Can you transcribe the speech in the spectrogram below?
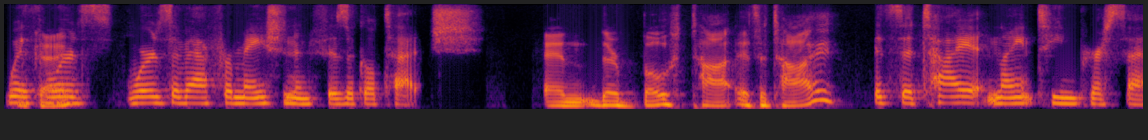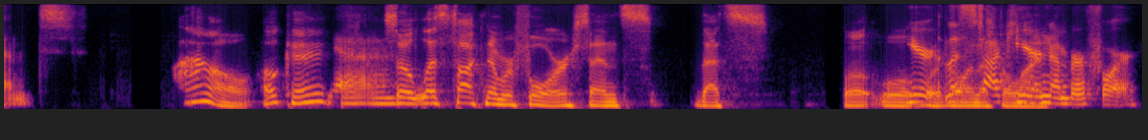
with okay. words words of affirmation and physical touch. And they're both tie. It's a tie. It's a tie at 19%. Wow. Okay. Yeah. So let's talk number four since that's well. we we let's talk your number four.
